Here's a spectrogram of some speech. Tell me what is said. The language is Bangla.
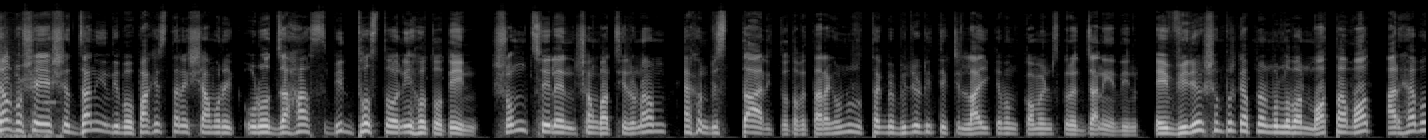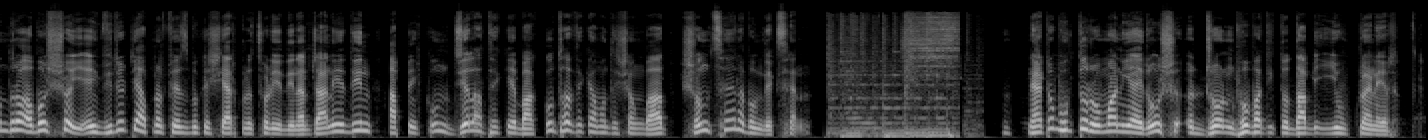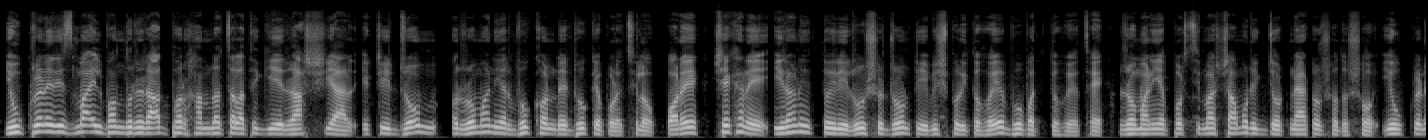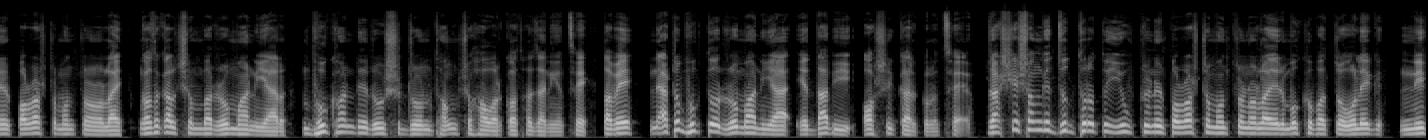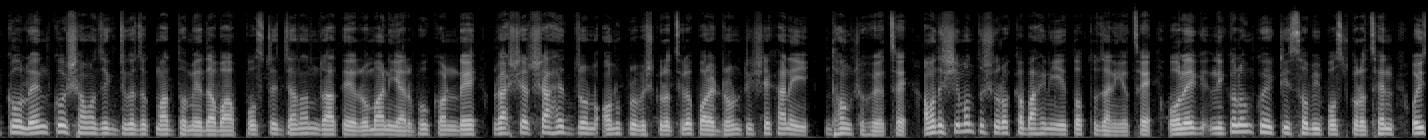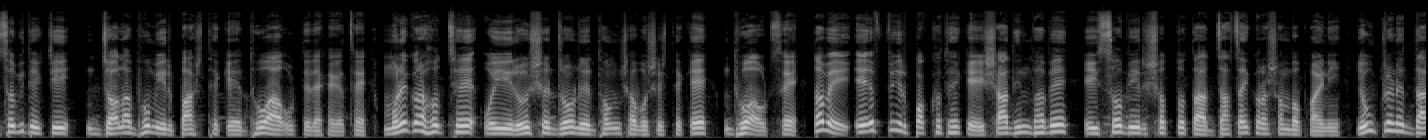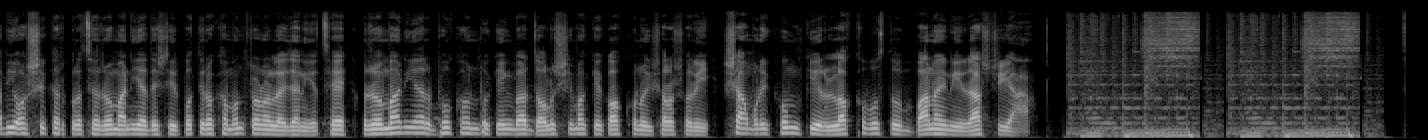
সর্বশেষ জানিয়ে দিব, পাকিস্তানের সামরিক উড়োজাহাজ বিধ্বস্ত নিহত তিন। শুনছিলেন সংবাদ শিরোনাম, এখন বিস্তারিত। তবে তার আগে অনুরোধ থাকবে, ভিডিওটিতে একটি লাইক এবং কমেন্টস করে জানিয়ে দিন। এই ভিডিও সম্পর্কে আপনার মূল্যবান মতামত। আর হ্যাঁ বন্ধুরা, অবশ্যই এই ভিডিওটি আপনার ফেসবুকে শেয়ার করে ছড়িয়ে দিন। আর জানিয়ে দিন, আপনি কোন জেলা থেকে বা কোথা থেকে আমাদের সংবাদ শুনছেন এবং দেখছেন। ন্যাটোভুক্ত রোমানিয়ায় রুশ ড্রোন ভূপাতিত দাবি ইউক্রেনের। ইউক্রেনের ইসমাইল বন্দরে রাতভর হামলা চালাতে গিয়ে রাশিয়ার একটি ড্রোন রোমানিয়ার ভূখণ্ডে ঢুকে পড়েছিল। পরে সেখানে ইরানের তৈরি রুশ ড্রোনটি বিস্ফোরিত হয়ে ভূপাতিত হয়েছে। রোমানিয়া পশ্চিমা সামরিক জোট ন্যাটোর সদস্য ইউক্রেনের পররাষ্ট্র মন্ত্রণালয় গতকাল সোমবার রোমানিয়ার ভূখণ্ডে রুশ ড্রোন ধ্বংস হওয়ার কথা জানিয়েছে। তবে ন্যাটোভুক্ত রোমানিয়া এ দাবি অস্বীকার করেছে। রাশিয়ার সঙ্গে যুদ্ধরত ইউক্রেনের পররাষ্ট্র মন্ত্রণালয়ের মুখপাত্র ওলেগ নিকোলেঙ্কো সামাজিক যোগাযোগ মাধ্যমে দেওয়া পোস্টে জানান, রাতে রোমানিয়ার ভূখণ্ডে রাশিয়ার শাহেদ ড্রোন অনুপ্রবেশ করেছিল, পরে ড্রোনটি সেখানেই ধ্বংস হয়েছে। আমাদের সীমান্ত সুরক্ষা বাহিনী এ তথ্য জানিয়েছে। ওলেগ নিকোলঙ্কো একটি ছবি পোস্ট করেছেন, ওই ছবিতে একটি জলাভূমির পাশ থেকে ধোঁয়া উঠতে দেখা গেছে। মনে করা হচ্ছে, ওই রুশ ড্রোনের ধ্বংসাবশেষ থেকে ধোঁয়া উঠছে। তবে এএফপির পক্ষ থেকে স্বাধীনভাবে এই ছবির সত্যতা যাচাই করা সম্ভব হয়নি। ইউক্রেনের দাবি অস্বীকার করেছে রোমানিয়া দেশটির প্রতিরক্ষা মন্ত্রণালয় জানিয়েছে। রোমানিয়ার ভূখণ্ড কিংবা জলসীমাকে কখনোই সরাসরি সামরিক হুমকির লক্ষ্যবস্তু বানায়নি রাশিয়া।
